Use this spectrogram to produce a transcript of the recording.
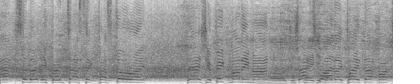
Absolutely fantastic, Pastore there's your big money man. Oh, That's why they paid that much.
